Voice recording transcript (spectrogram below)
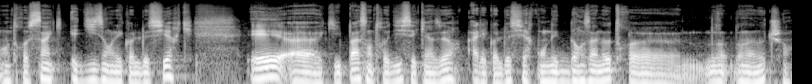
entre 5 et 10 ans à l'école de cirque et euh, qui passent entre 10 et 15 heures à l'école de cirque. On est dans un autre, euh, dans un autre champ.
